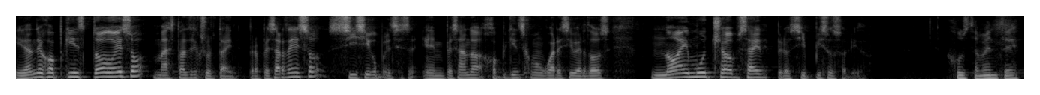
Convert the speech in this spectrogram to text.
Y de Andrew Hopkins, todo eso, más Patrick Surtain. Pero a pesar de eso, sí sigo empezando a Hopkins como un wide receiver 2. No hay mucho upside, pero sí piso sólido. Justamente.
